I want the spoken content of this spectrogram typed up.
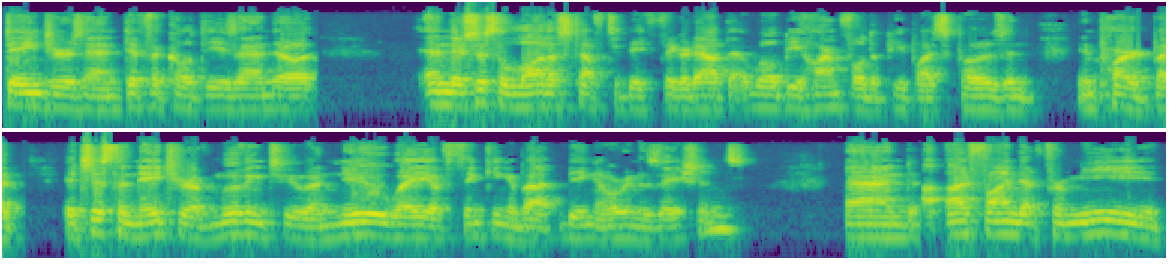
dangers and difficulties, and there, and there's just a lot of stuff to be figured out that will be harmful to people, I suppose, in in part. But it's just the nature of moving to a new way of thinking about being organizations, and I find that for me.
